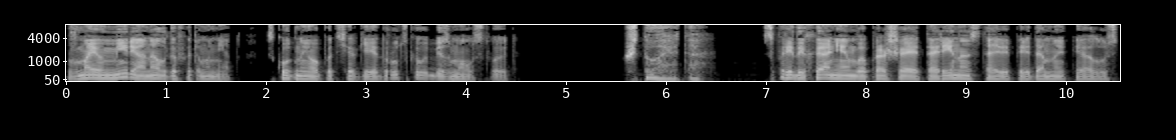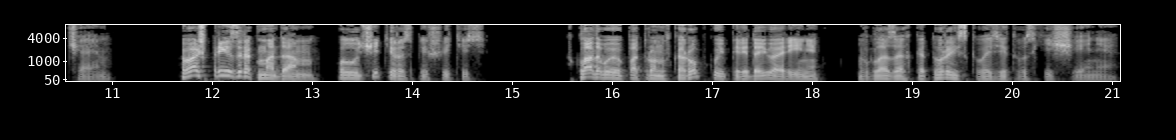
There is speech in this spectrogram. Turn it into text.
В моем мире аналогов этому нет. Скудный опыт Сергея Друцкого безмолвствует. «Что это?» С придыханием вопрошает Арина, ставя передо мной пиалу с чаем. «Ваш призрак, мадам. Получите, распишитесь». Вкладываю патрон в коробку и передаю Арине в глазах которой сквозит восхищение.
